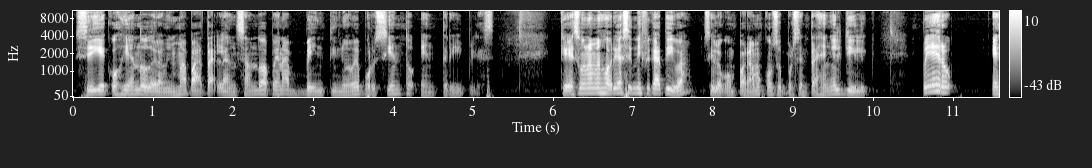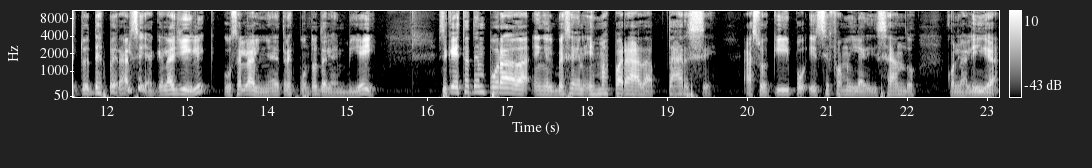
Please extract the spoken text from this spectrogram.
sigue cogiendo de la misma pata, lanzando apenas 29% en triples, que es una mejoría significativa si lo comparamos con su porcentaje en el G pero esto es de esperarse ya que la G usa la línea de 3 puntos de la NBA. Así que esta temporada en el BCN es más para adaptarse a su equipo, irse familiarizando con la liga.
